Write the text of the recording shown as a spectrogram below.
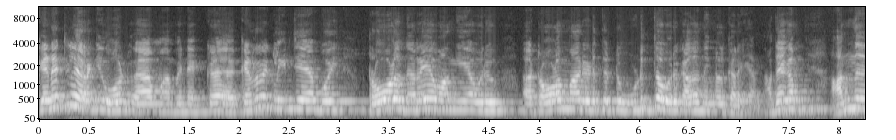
കിണറ്റിലിറങ്ങി ഓ പിന്നെ കിണർ ക്ലീൻ ചെയ്യാൻ പോയി. ട്രോൾ നിറയെ വാങ്ങിയ ഒരു ട്രോളന്മാരെടുത്തിട്ട് ഉടുത്ത ഒരു കഥ നിങ്ങൾക്കറിയാം. അദ്ദേഹം അന്ന്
